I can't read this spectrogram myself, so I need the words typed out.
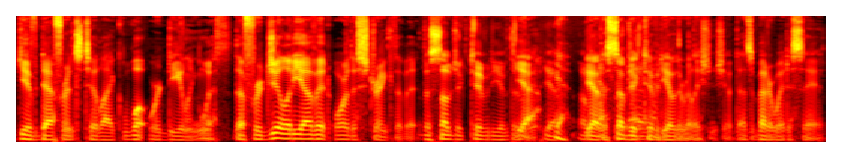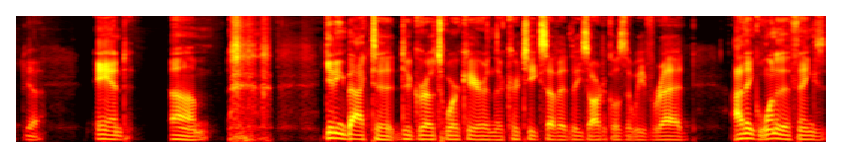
give deference to like what we're dealing with, the fragility of it or the strength of it. The subjectivity of the Yeah. yeah, Yeah. yeah, the absolutely. subjectivity of the relationship. That's a better way to say it. Yeah. And um, getting back to DeGroat's work here and the critiques of it, these articles that we've read, I think one of the things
